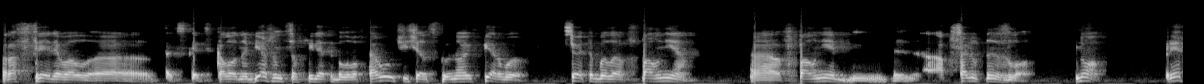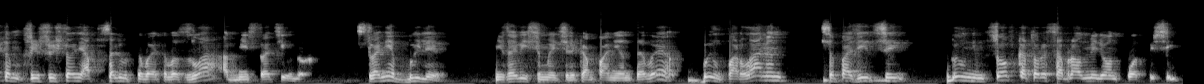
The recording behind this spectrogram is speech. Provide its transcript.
расстреливал, э, так сказать, колонны беженцев, или это было во вторую чеченскую, но и в первую. Все это было вполне, э, вполне абсолютное зло. Но при этом при существовании абсолютного этого зла административного в стране были независимые телекомпании НТВ, был парламент с оппозицией, был Немцов, который собрал миллион подписей,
